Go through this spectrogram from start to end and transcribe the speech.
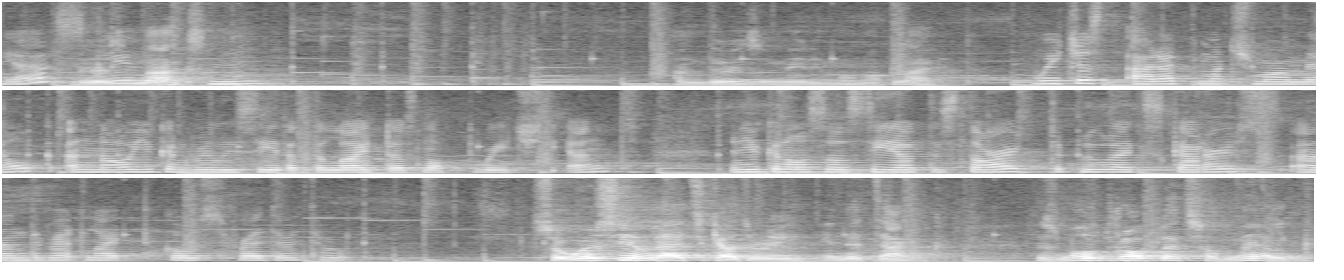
Yes, There's maximum and there is a minimum of light. We just added much more milk and now you can really see that the light does not reach the end. And you can also see at the start the blue light scatters and the red light goes further through. So we're seeing light scattering in the tank. The small droplets of milk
